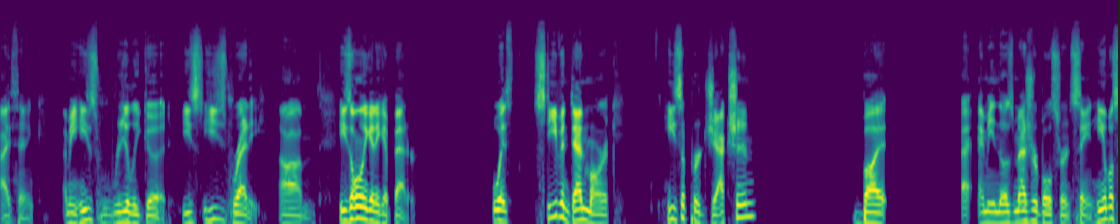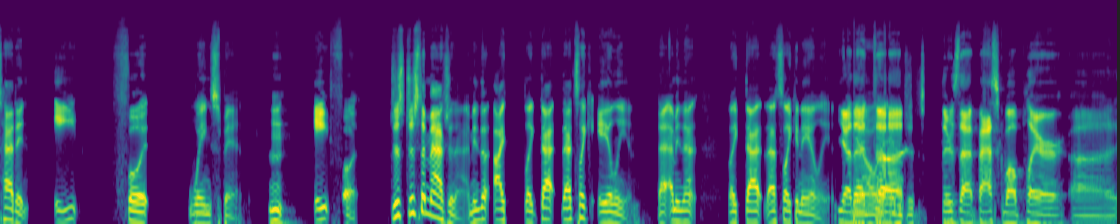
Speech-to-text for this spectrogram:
I think. I mean, he's really good. He's he's ready. Um, he's only going to get better. With Stephen Denmark, he's a projection, but I mean, those measurables are insane. He almost had an eight foot wingspan. Mm. Eight foot. Just just imagine that. I mean, I like that. That's like alien. That I mean that like that. That's like an alien. Yeah, that. You know? uh, just, there's that basketball player, uh,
